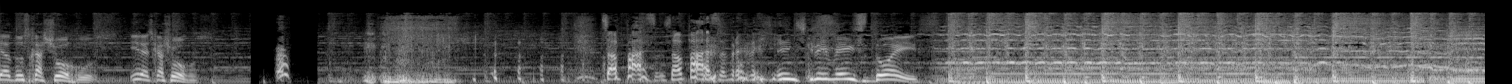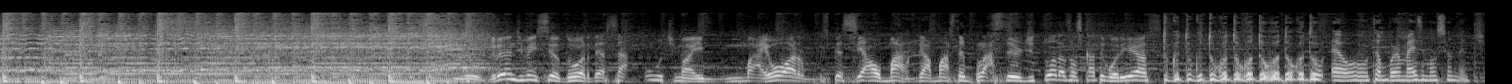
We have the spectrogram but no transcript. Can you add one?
Ilha dos Cachorros. Ilha de Cachorros. Só passa, só passa pra ver. Incríveis 2. Grande vencedor dessa última e maior especial Maga Master Blaster de todas as categorias. É o tambor mais emocionante.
